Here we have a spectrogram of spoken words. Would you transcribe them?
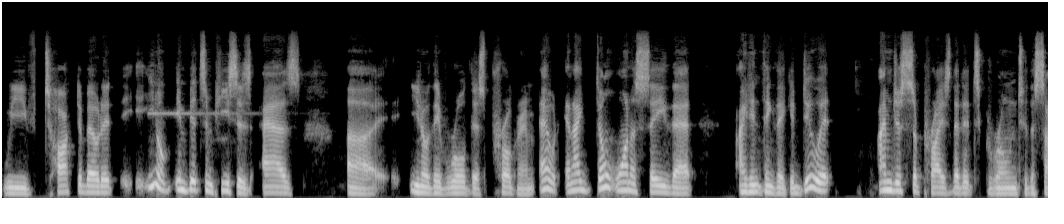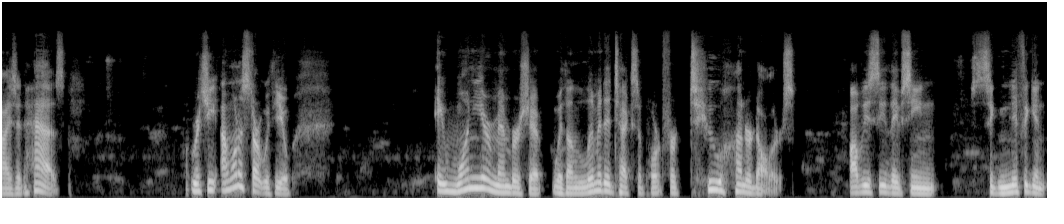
We've talked about it, you know, in bits and pieces as, uh, you know, they've rolled this program out. And I don't want to say that I didn't think they could do it. I'm just surprised that it's grown to the size it has. Richie, I want to start with you. A one year membership with unlimited tech support for $200 obviously they've seen significant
